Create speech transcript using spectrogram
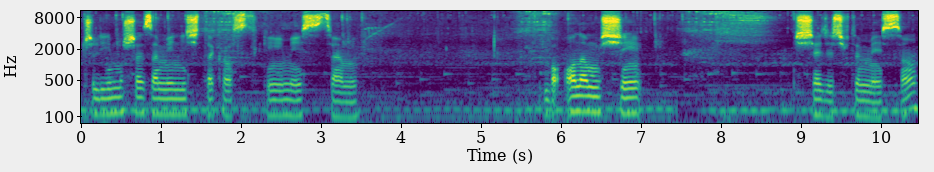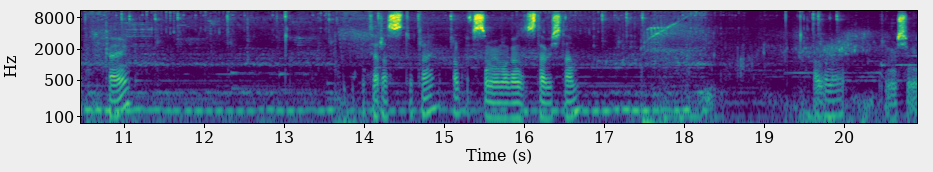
Czyli muszę zamienić te kostki miejscami. Bo ona musi siedzieć w tym miejscu. Okej. I teraz tutaj. Albo w sumie mogę zostawić tam. Albo nie. Mi się mi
